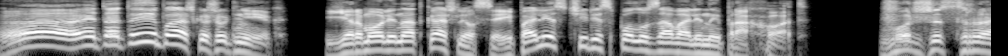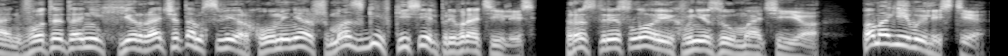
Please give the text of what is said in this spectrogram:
«А, это ты, Пашка-шутник?» Ермолин откашлялся и полез через полузаваленный проход. «Вот же срань, вот это они херачат там сверху, у меня аж мозги в кисель превратились. Растрясло их внизу, мать ее. Помоги вылезти!»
